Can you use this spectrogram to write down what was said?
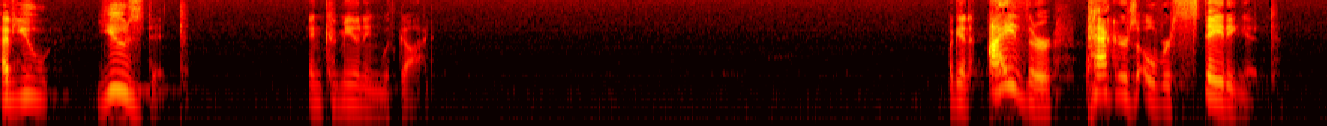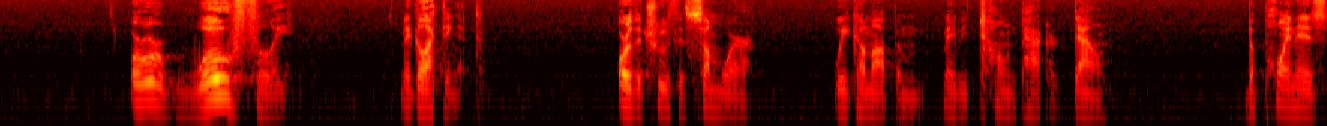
Have you used it in communing with God? Again, either Packer's overstating it or we're woefully neglecting it. Or the truth is somewhere we come up and maybe tone Packer down. The point is,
